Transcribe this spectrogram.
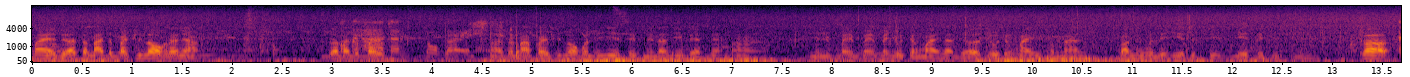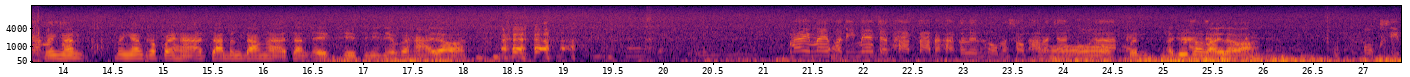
ไม่เดี๋ยวอาตมาจะไปพิโลกแล้วเนี่ยเดี๋ยวก็มาไปจะหาไปอาจารย์โลกก็เลยอาจะมาไปพิโลกวันที่ 20 นี่แหละ 21 เนี่ยอ่าไม่อยู่ไม่ไม่ไม่อยู่เชียงใหม่แล้วเดี๋ยวอยู่เชียงใหม่ประมาณก่อนถึงวันที่ 24 20เนี่ยอืมก็ไม่งั้นไม่งั้นก็ไปหาอาจารย์ดังๆอะอาจารย์เอกฉีดทีเดียวก็หายแล้วอะไม่ไม่พอดีแม่จะผ่าตัดนะคะก็เลยโทรมาสอบถามอาจารย์อ๋อดูว่าเป็นอายุเท่าไหร่แล้วอะ หกสิบ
